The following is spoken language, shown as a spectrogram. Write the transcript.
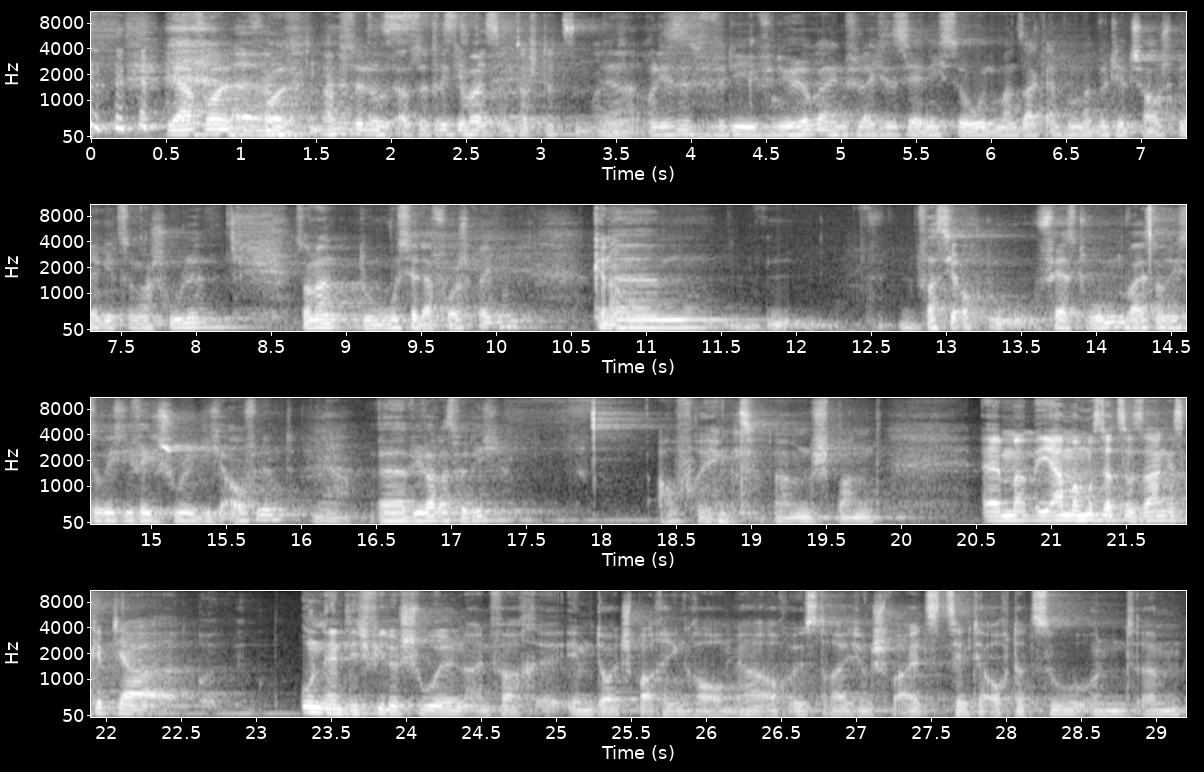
ja, voll, ähm, voll. absolut, das, absolut richtig. Das, das unterstützen. Ja. Und jetzt ist für die, für die HörerInnen, vielleicht ist es ja nicht so, man sagt einfach, man wird jetzt Schauspieler, geht zu einer Schule, sondern du musst ja davor sprechen. Genau. Ähm, was ja auch, du fährst rum, weißt noch nicht so richtig, welche Schule dich aufnimmt. Ja. Äh, wie war das für dich? Aufregend, ähm, spannend. Ähm, ja, man muss dazu sagen, es gibt ja unendlich viele Schulen einfach äh, im deutschsprachigen Raum. Ja, auch Österreich und Schweiz zählt ja auch dazu. Und ähm,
